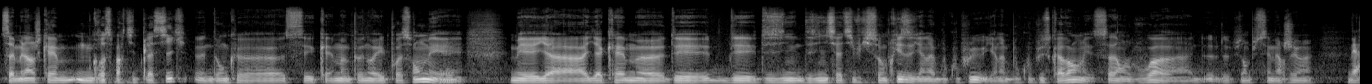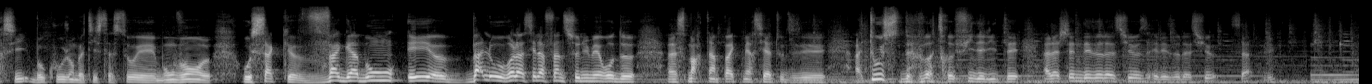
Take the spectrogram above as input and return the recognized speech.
ça mélange quand même une grosse partie de plastique, donc euh, c'est quand même un peu noyer le poisson, mais mais il y a, y a quand même euh, des, des, des in- des initiatives qui sont prises. Il y en a beaucoup plus, il y en a beaucoup plus qu'avant, et ça on le voit euh, de, de plus en plus émerger. ouais. Merci beaucoup Jean-Baptiste Asto et bon vent euh, au sac Vagabond et euh, Ballot. Voilà, c'est la fin de ce numéro de euh, Smart Impact. Merci à toutes et à tous de votre fidélité à la chaîne des audacieuses et les audacieux. Salut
